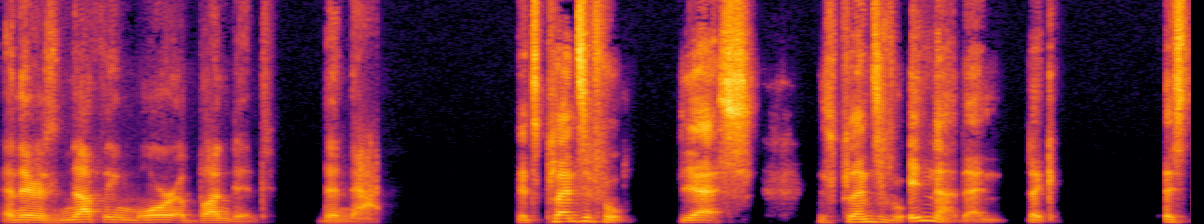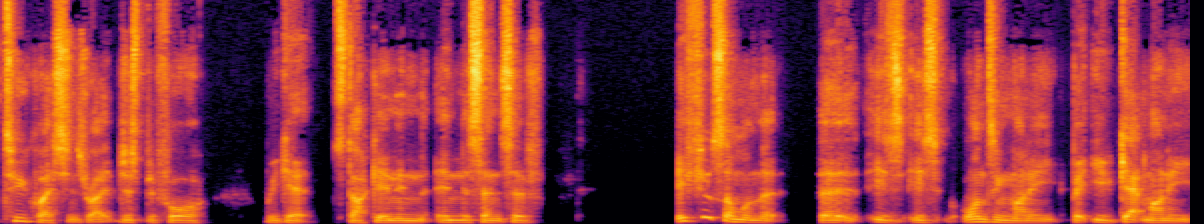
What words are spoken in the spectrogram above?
And there's nothing more abundant than that. It's plentiful. Yes. It's plentiful. In that, then, like, there's two questions, right? Just before we get stuck in, in, in the sense of if you're someone that uh, is is wanting money, but you get money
